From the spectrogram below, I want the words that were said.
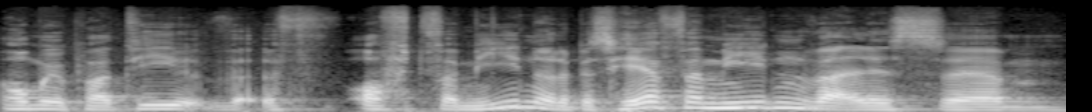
Homöopathie oft vermieden oder bisher vermieden, weil es ähm,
